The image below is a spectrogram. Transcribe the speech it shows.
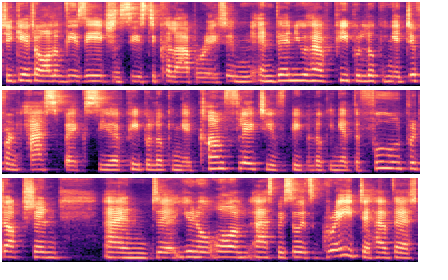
to get all of these agencies to collaborate. And, and then you have people looking at different aspects. You have people looking at conflict, you have people looking at the food production and, uh, you know, all aspects. So it's great to have that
